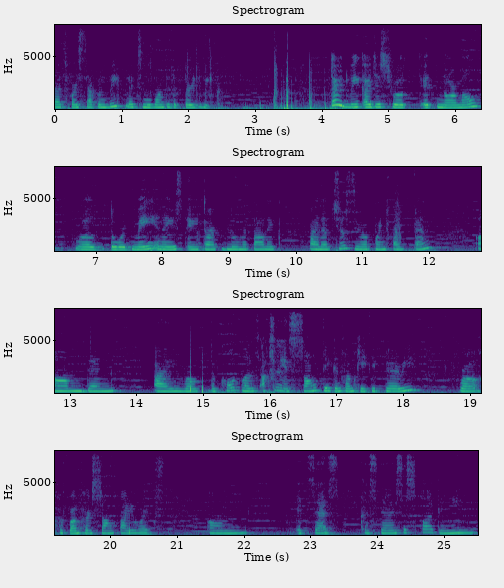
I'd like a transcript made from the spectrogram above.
That's for second week. Let's move on to the third week. Third week, I just wrote it normal, well, the word May, and I used a dark blue metallic Pilot Juice 0.5 pen. Um, then I wrote the quote. Well, it's actually a song taken from Katy Perry from, from her song Fireworks. Um, it says, Cause there's a spark in you,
